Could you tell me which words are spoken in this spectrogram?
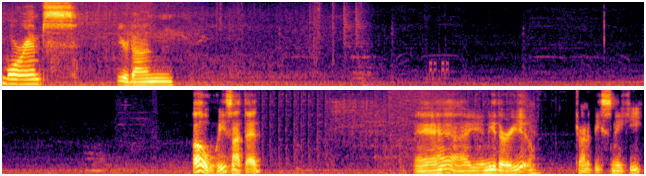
More imps. You're done. Oh, he's not dead. Yeah, neither are you. Trying to be sneaky.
